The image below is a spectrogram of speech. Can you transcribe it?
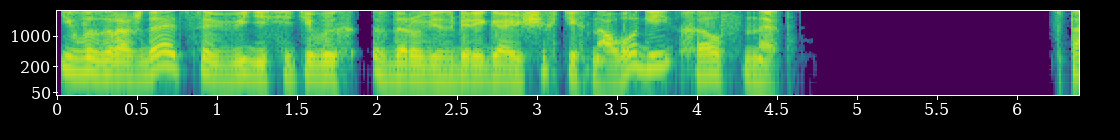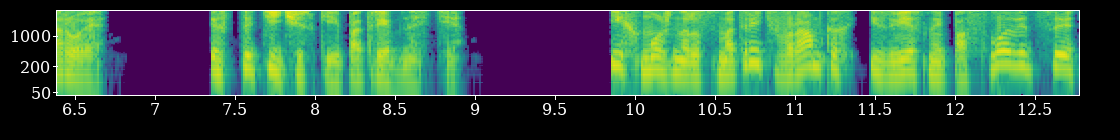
и возрождается в виде сетевых здоровьесберегающих технологий HealthNet. Второе. Эстетические потребности. Их можно рассмотреть в рамках известной пословицы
